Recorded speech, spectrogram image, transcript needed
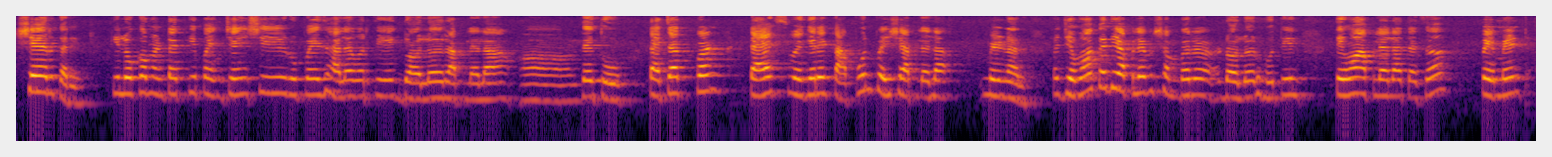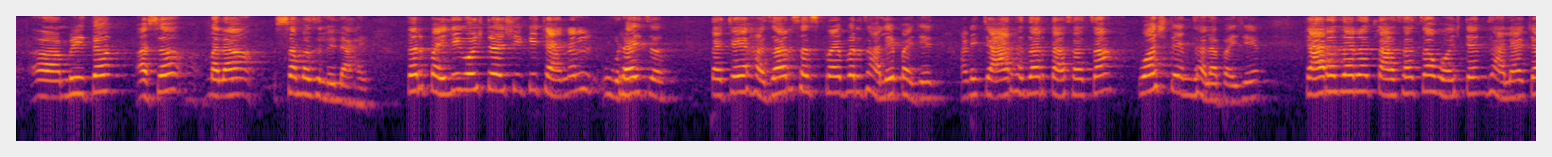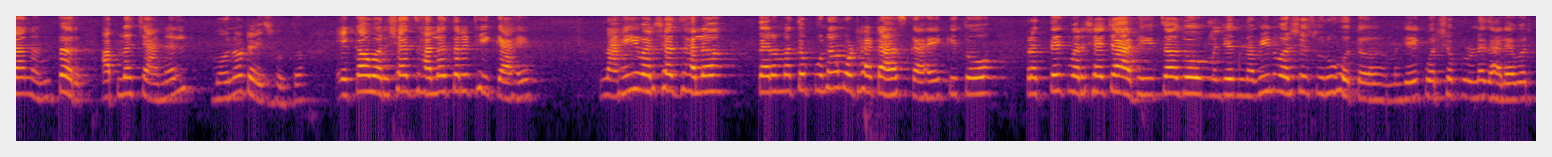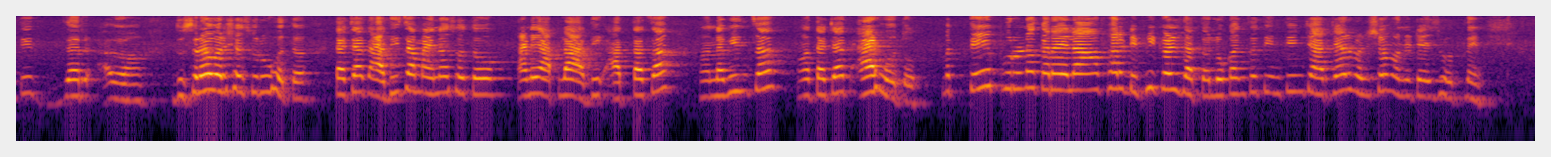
शेअर करेन. की लोक म्हणतात की पंच्याऐंशी रुपये झाल्यावरती एक डॉलर आपल्याला देतो. त्याच्यात पण टॅक्स वगैरे कापून पैसे आपल्याला मिळणार. जेव्हा कधी आपले शंभर डॉलर होतील तेव्हा आपल्याला त्याचं पेमेंट मिळतं असं मला समजलेलं आहे. तर पहिली गोष्ट अशी की चॅनल उघडायचं त्याचे हजार सबस्क्रायबर झाले पाहिजेत आणि चार हजार तासाचा वॉच टाईम झाला पाहिजे. चार हजार तासाचा वॉच टाईम झाल्याच्यानंतर आपलं चॅनल मोनोटाईज होतं. एका वर्षात झालं तर ठीक आहे. नाही वर्षात झालं तर मग तो पुन्हा मोठा टास्क आहे की तो प्रत्येक वर्षाच्या आधीचा जो म्हणजे नवीन वर्ष सुरू होतं म्हणजे एक वर्ष पूर्ण झाल्यावरती जर दुसरं वर्ष सुरू होतं त्याच्यात आधीचा मायनस होतो आणि आपला आधी आत्ताचा नवीनचा त्याच्यात ॲड होतो. मग ते पूर्ण करायला फार डिफिकल्ट जातं. लोकांचं तीन तीन चार चार वर्ष मॉनिटाईज होत नाही.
